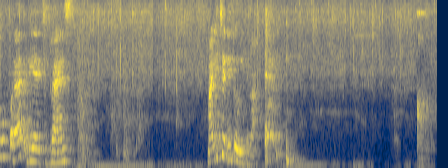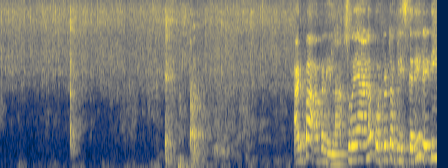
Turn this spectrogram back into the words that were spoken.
சூப்பராக ரெடி ஆயிடுச்சு ஃப்ரெண்ட்ஸ் மல்லிச்செடி தூவிக்கலாம். அடுப்பா ஆஃப் பண்ணிடலாம். சுவையான பொட்டட்டோ பீஸ் கறி ரெடி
